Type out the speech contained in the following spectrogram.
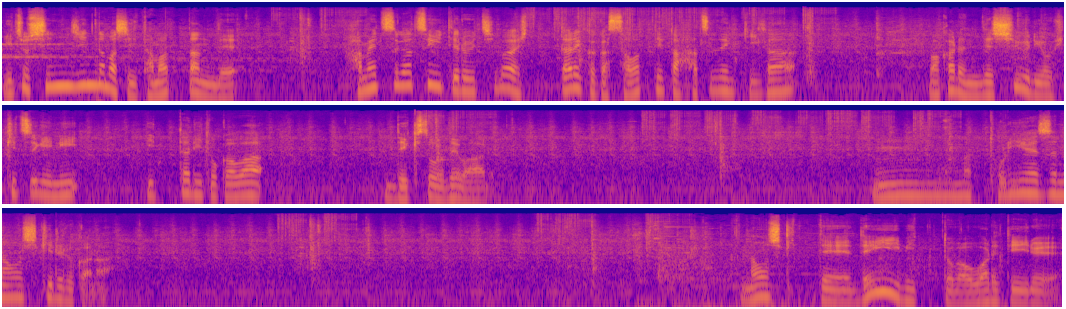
一応新人魂溜まったんで、破滅がついてるうちは誰かが触っていた発電機がわかるんで修理を引き継ぎに行ったりとかはできそうではある。うーんまあとりあえず直しきれるかな。直しきってデイビッドが追われている。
